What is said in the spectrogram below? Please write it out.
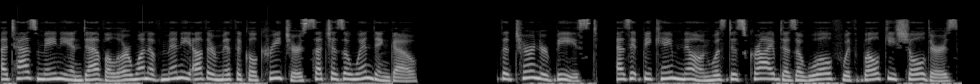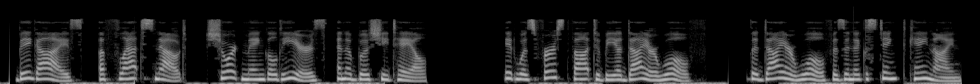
a Tasmanian devil or one of many other mythical creatures such as a wendigo. The Turner beast, as it became known was described as a wolf with bulky shoulders, big eyes, a flat snout, short mangled ears, and a bushy tail. It was first thought to be a dire wolf. The dire wolf is an extinct canine.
